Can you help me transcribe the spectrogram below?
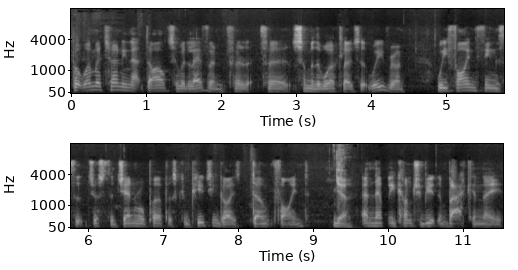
But when we're turning that dial to 11 for for some of the workloads that we run, we find things that just the general purpose computing guys don't find. Yeah. And then we contribute them back and they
